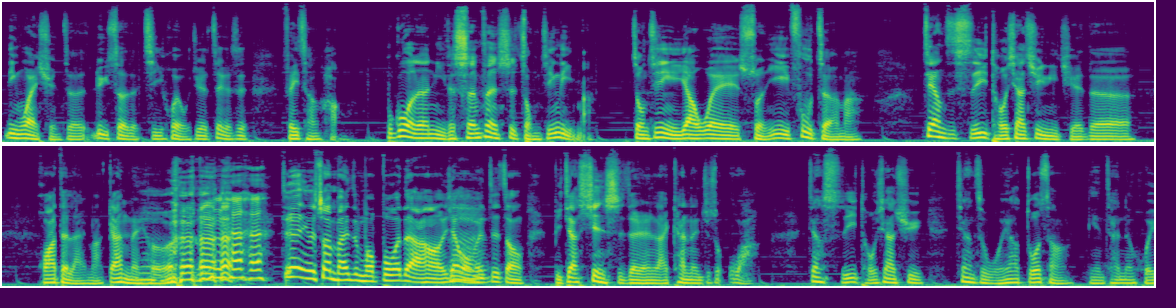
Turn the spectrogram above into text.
另外选择绿色的机会，我觉得这个是非常好。不过呢，你的身份是总经理嘛，总经理要为损益负责嘛，这样子十亿投下去，你觉得划得来吗？干没合？这个你们算盘怎么拨的啊？哈，像我们这种比较现实的人来看呢，就说哇。这样十亿投下去，这样子我要多少年才能回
